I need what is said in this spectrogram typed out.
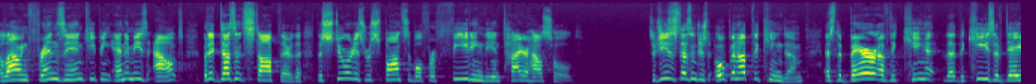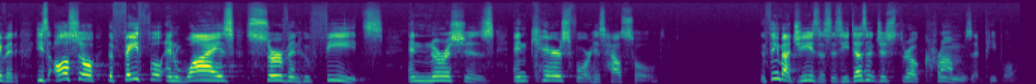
allowing friends in, keeping enemies out, but it doesn't stop there. The, the steward is responsible for feeding the entire household. So Jesus doesn't just open up the kingdom as the bearer of the king the, the keys of David, he's also the faithful and wise servant who feeds and nourishes and cares for his household. The thing about Jesus is he doesn't just throw crumbs at people.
